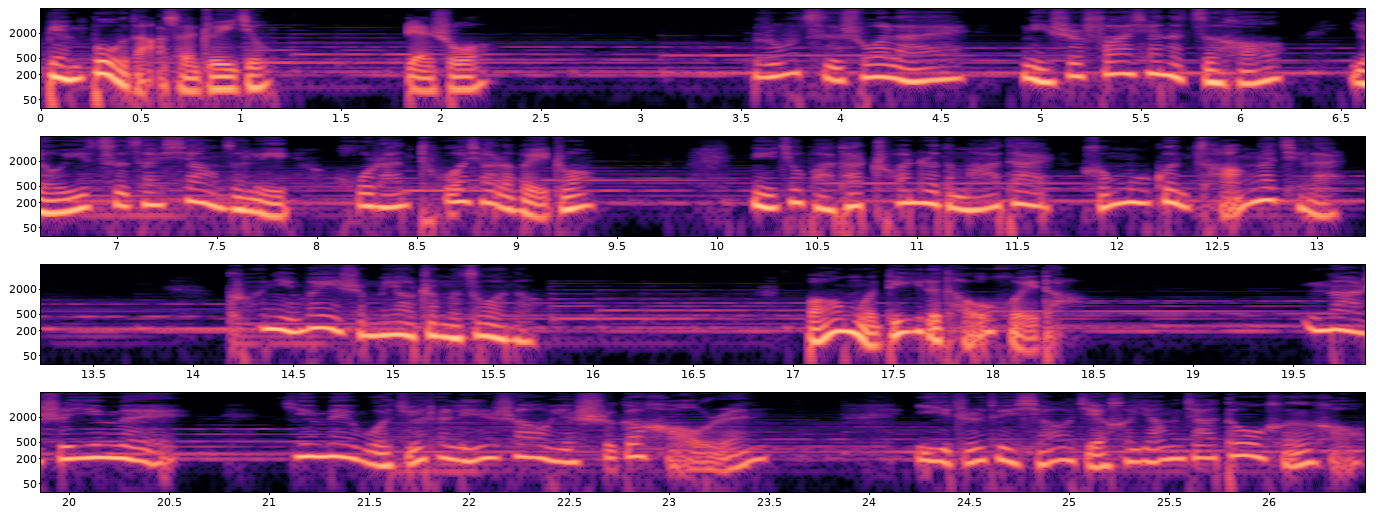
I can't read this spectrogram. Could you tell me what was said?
便不打算追究，便说：“如此说来，你是发现了子豪有一次在巷子里忽然脱下了伪装，你就把他穿着的麻袋和木棍藏了起来。可你为什么要这么做呢？”保姆低着头回答：“那是因为，因为我觉得林少爷是个好人，一直对小姐和杨家都很好，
